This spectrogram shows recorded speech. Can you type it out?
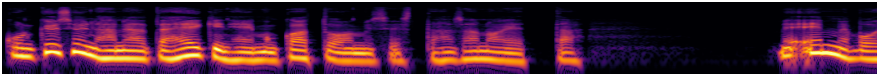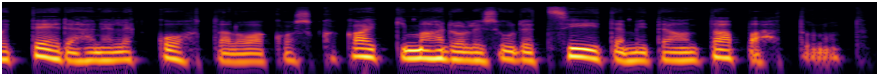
Kun kysyin häneltä Heikin heimon katoamisesta, hän sanoi, että me emme voi tehdä hänelle kohtaloa, koska kaikki mahdollisuudet siitä, mitä on tapahtunut,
